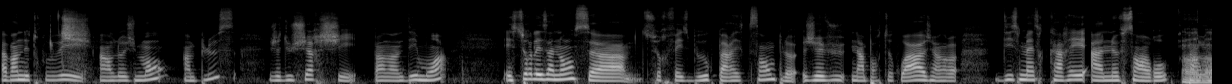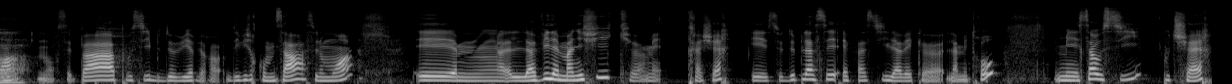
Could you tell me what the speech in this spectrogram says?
Avant de trouver un logement en plus, j'ai dû chercher pendant des mois. Et sur les annonces euh, sur Facebook, par exemple, j'ai vu n'importe quoi, genre 10 mètres carrés à 900 euros Oh par là. mois. Non, c'est pas possible de vivre, de vivre comme ça, c'est le mois. Et hum, la ville est magnifique, mais très chère. Et se déplacer est facile avec euh, la métro. Mais ça aussi coûte cher.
